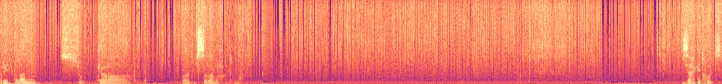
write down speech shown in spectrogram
رطلا سكرا وعليكم السلام ورحمة الله Zeg ik het goed?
